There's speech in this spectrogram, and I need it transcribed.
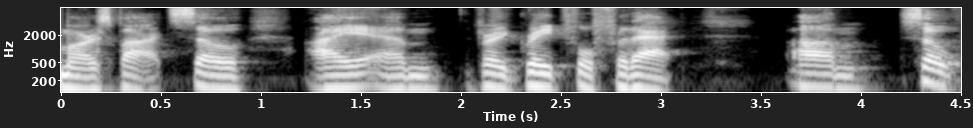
MarsBot. So I am very grateful for that. Um, so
